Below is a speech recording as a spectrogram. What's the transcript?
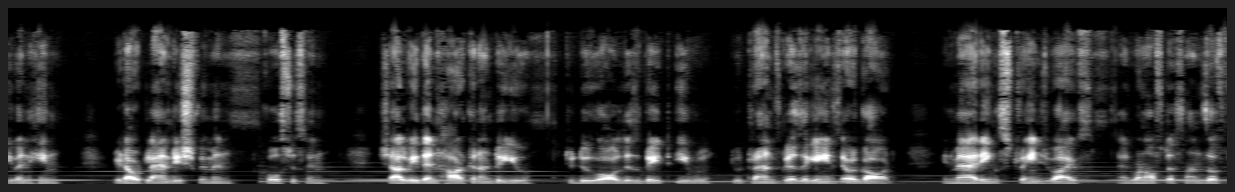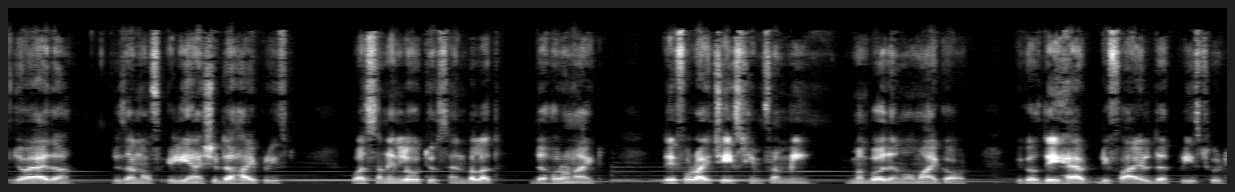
even him did outlandish women cause to sin. Shall we then hearken unto you to do all this great evil, to transgress against our God in marrying strange wives? And one of the sons of Joiada, the son of Eliashib the high priest, was son in law to Sanballat the Horonite. Therefore I chased him from me. Remember them, O my God, because they have defiled the priesthood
